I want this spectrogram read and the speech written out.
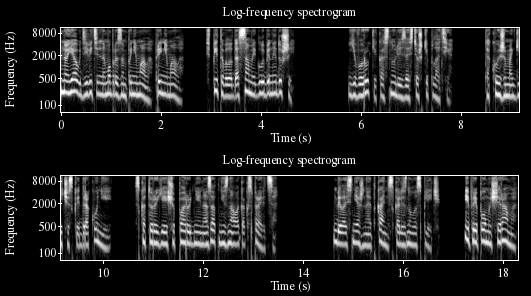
но я удивительным образом понимала, принимала, впитывала до самой глубины души. Его руки коснулись застежки платья, такой же магической драконьей, с которой я еще пару дней назад не знала, как справиться. Белоснежная ткань скользнула с плеч, и при помощи рамы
